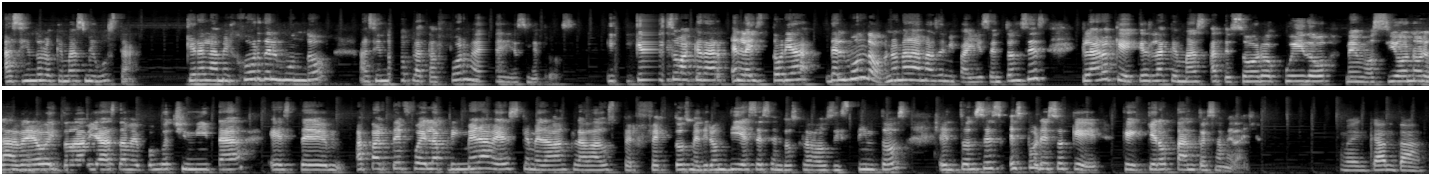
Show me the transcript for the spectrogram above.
haciendo lo que más me gusta, que era la mejor del mundo haciendo plataforma de 10 metros. Y que eso va a quedar en la historia del mundo, no nada más de mi país. Entonces, claro que, que, es la que más atesoro, cuido, me emociono, la veo y todavía hasta me pongo chinita. Este, aparte fue la primera vez que me daban clavados perfectos, me dieron dieces en dos clavados distintos. Entonces, es por eso que, que quiero tanto esa medalla. Me encanta.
